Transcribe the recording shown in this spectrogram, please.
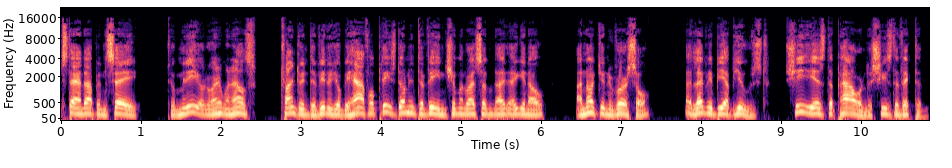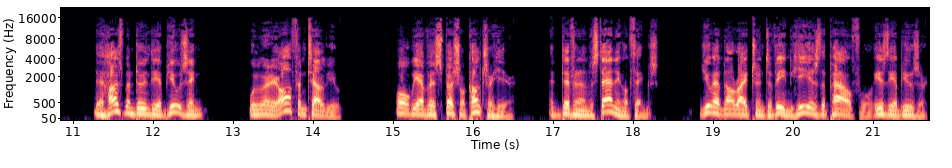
stand up and say to me or to anyone else trying to intervene on your behalf, oh, please don't intervene. Human rights, are, uh, you know, are not universal. Uh, let me be abused. She is the powerless. She's the victim. The husband doing the abusing will very often tell you, oh, we have a special culture here, a different understanding of things. You have no right to intervene. He is the powerful. He is the abuser.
